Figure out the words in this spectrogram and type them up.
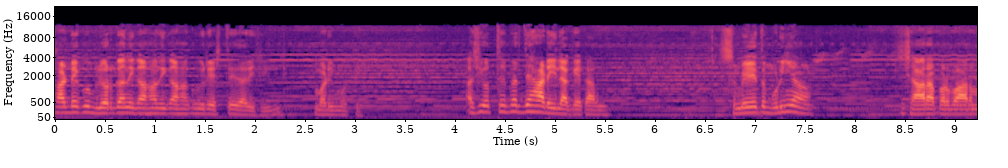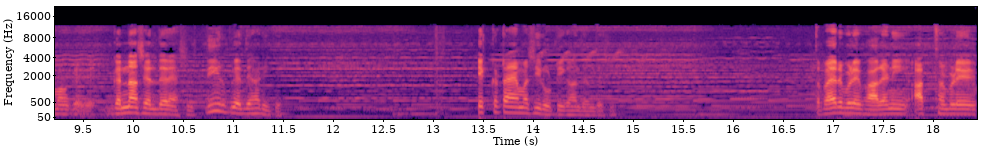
ਸਾਡੇ ਕੋਈ ਬਜ਼ੁਰਗਾਂ ਦੀ ਗਾਹਾਂ ਦੀ ਗਾਹਾਂ ਕੋਈ ਰਿਸ਼ਤੇਦਾਰੀ ਸੀ ਮਾੜੀ ਮੋਟੀ। ਅਸੀਂ ਉੱਥੇ ਫਿਰ ਦਿਹਾੜੀ ਲੱਗੇ ਕਰਨ। ਸਮੇਤ ਬੁੜੀਆਂ ਸਾਰਾ ਪਰਿਵਾਰ ਮੰਗ ਕੇ ਗੰਨਾ ਸਿਲਦੇ ਰਹੇ ਸੀ 30 ਰੁਪਏ ਦਿਹਾੜੀ ਤੇ। ਇੱਕ ਟਾਈਮ ਅਸੀਂ ਰੋਟੀ ਖਾਂਦੇ ਹੁੰਦੇ ਸੀ। ਦੁਪਹਿਰ ਵੇਲੇ ਖਾ ਲੈਣੀ, ਆਥਣ ਵੇਲੇ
